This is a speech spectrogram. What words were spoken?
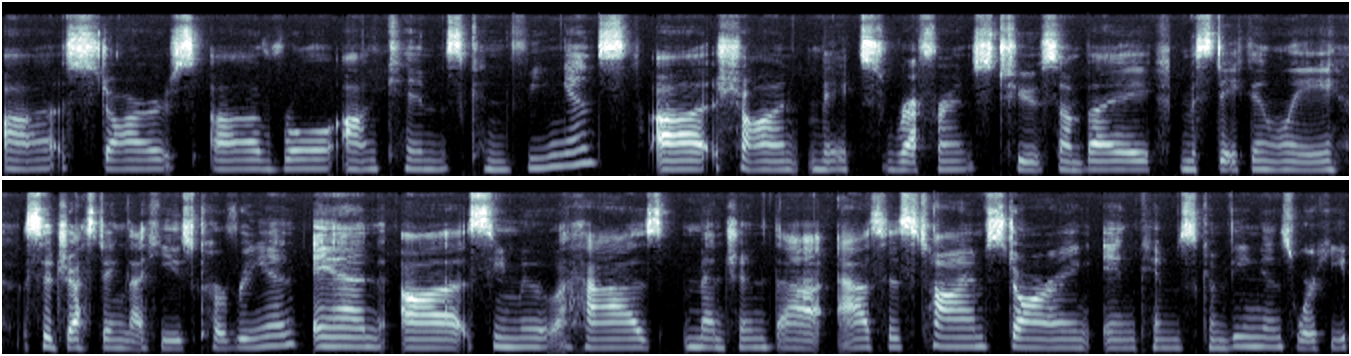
uh, Star's uh, role on Kim's Convenience. Uh, Sean makes reference to somebody mistakenly suggesting that he's Korean, and uh, Simu has mentioned that as his time starring in Kim's Convenience, where he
